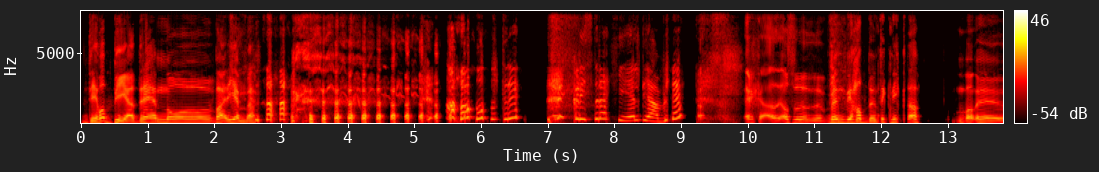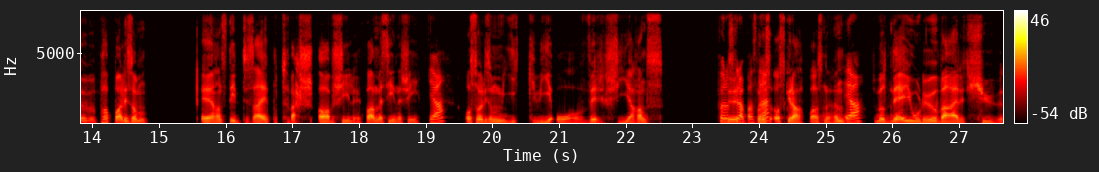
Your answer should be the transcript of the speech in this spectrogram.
det var bedre enn å være hjemme. Aldri! Klister er helt jævlig! Altså, men vi hadde en teknikk, da. Eh, Pappa liksom eh, Han stilte seg på tvers av skiløypa med sine ski. Ja, Og så liksom gikk vi over skia hans for å eh, skrape av for å, å skrape av snøen. Ja. Så det gjorde vi jo hver 20.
